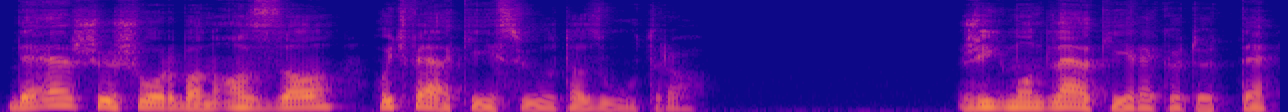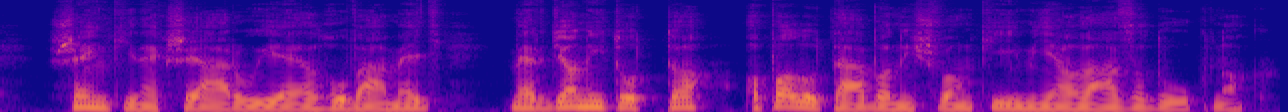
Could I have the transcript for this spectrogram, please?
de elsősorban azzal, hogy felkészült az útra. Zsigmond lelkére kötötte, senkinek se árulja el, hová megy, mert gyanította, a palotában is van kémia lázadóknak.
